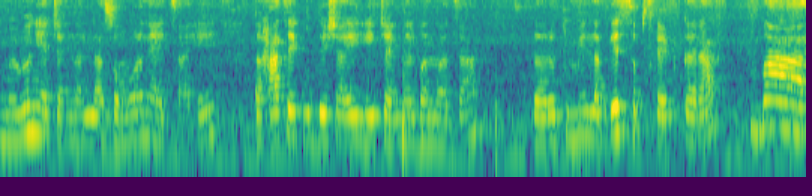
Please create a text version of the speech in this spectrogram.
मिळून या चॅनलला समोर न्यायचं आहे. तर हाच एक उद्देश आहे हे चॅनल बनवायचा. तर तुम्ही लगेच सबस्क्राईब करा. बाय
